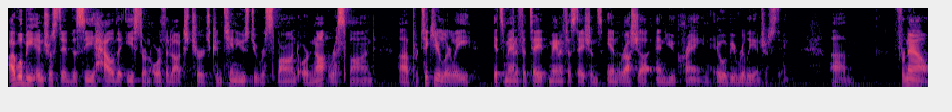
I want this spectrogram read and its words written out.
I will be interested to see how the Eastern Orthodox Church continues to respond or not respond, uh, particularly its manifesta- manifestations in Russia and Ukraine. It would be really interesting. Um, for now,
